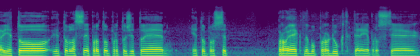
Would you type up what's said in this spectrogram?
je to, je to vlastně proto, protože to je, je to prostě projekt nebo produkt, který je prostě,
